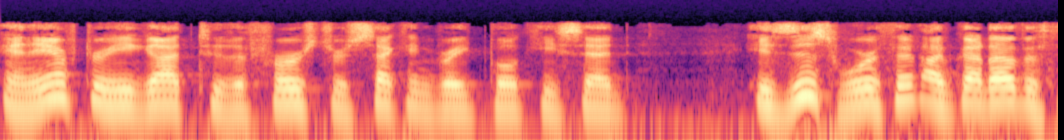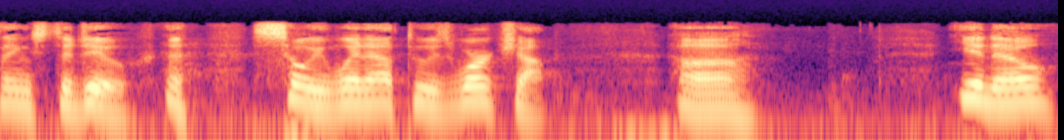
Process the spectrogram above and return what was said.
And after he got to the first or second great book, he said, Is this worth it? I've got other things to do. so he went out to his workshop. Uh, you know,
